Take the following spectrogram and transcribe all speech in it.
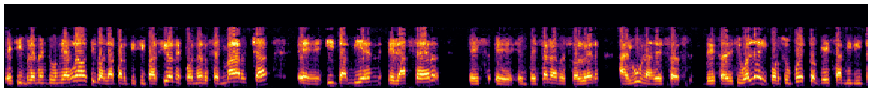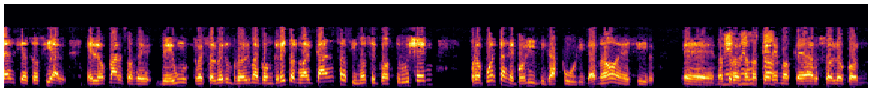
es simplemente un diagnóstico, la participación es ponerse en marcha eh, y también el hacer es eh, empezar a resolver algunas de esas de esa desigualdad y por supuesto que esa militancia social en los marcos de, un, resolver un problema concreto no alcanza si no se construyen propuestas de políticas públicas, ¿no? Es decir, eh, nosotros no nos queremos quedar solo con,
